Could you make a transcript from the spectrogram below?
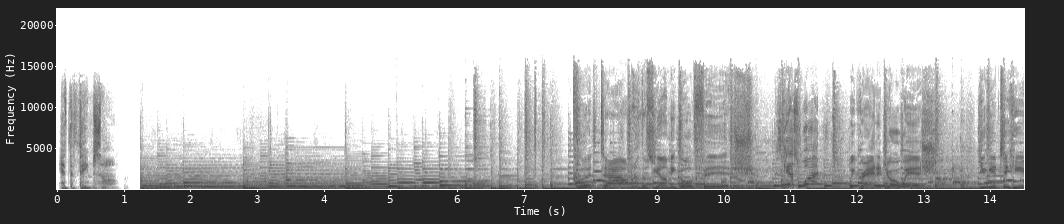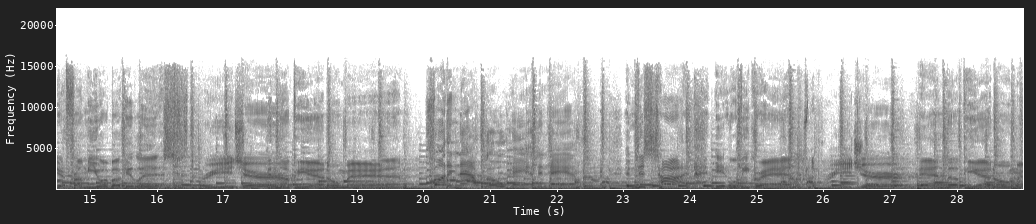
Hit the theme song. Down those yummy goldfish. Cause guess what? We granted your wish. You get to hear from your bucket list. It's the preacher. And the piano man. Fun and now go hand in hand. And this time it will be grand. It's the preacher. And the piano man.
